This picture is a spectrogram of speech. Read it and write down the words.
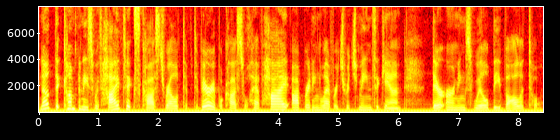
Note that companies with high fixed costs relative to variable costs will have high operating leverage, which means again their earnings will be volatile.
